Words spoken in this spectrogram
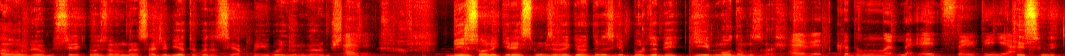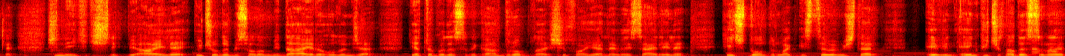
ağırlıyormuş sürekli. O yüzden onlara sadece bir yatak odası yapmayı uygun görmüşler. Evet. Bir sonraki resmimizde de gördüğünüz gibi burada bir giyinme odamız var. Evet, kadınların en sevdiği yer. Kesinlikle. Şimdi iki kişilik bir aile, üç oda bir salon bir daire olunca yatak odasını gardıropla, şifonyerle vesaireyle hiç doldurmak istememişler. Evin en küçük Çok da odasını.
